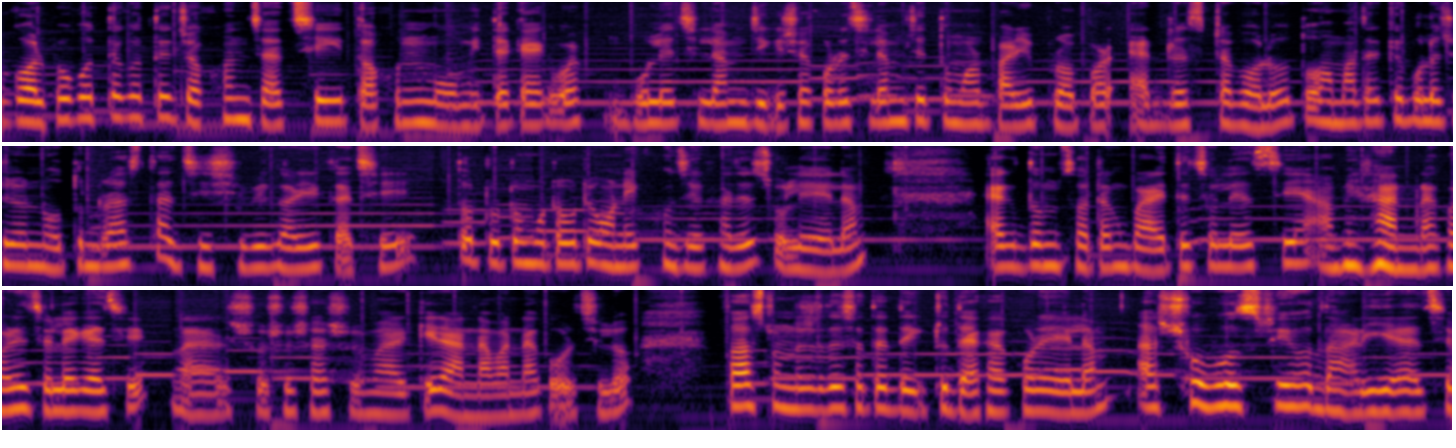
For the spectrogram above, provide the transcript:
গল্প করতে করতে যখন যাচ্ছি, তখন মৌমিতাকে একবার বলেছিলাম, জিজ্ঞাসা করেছিলাম যে, তোমার বাড়ির প্রপার অ্যাড্রেসটা বলো। তো আমাদেরকে বলেছিল, নতুন রাস্তা জিসিবি গাড়ির কাছে। তো টোটো মোটামুটি অনেক খুঁজে খাঁজে চলে এলাম। একদম সটং বাড়িতে চলে এসেছি। আমি রান্নাঘরে চলে গেছি। শ্বশুর শাশুড়ি মা আর কি রান্না বান্না করছিল। ফার্স্ট ওনাদের সাথে একটু দেখা করে এলাম। আর শুভশ্রীও দাঁড়িয়ে আছে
